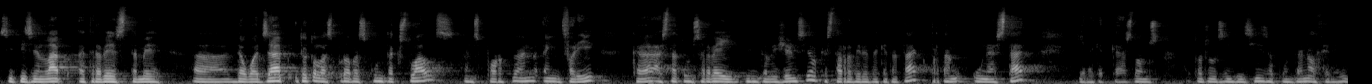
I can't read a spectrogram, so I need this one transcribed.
Citizen Lab a través també eh, de WhatsApp i totes les proves contextuals ens porten a inferir que ha estat un servei d'intel·ligència el que està darrere d'aquest atac, per tant, un estat, i en aquest cas, doncs, tots els indicis apunten al CNI.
